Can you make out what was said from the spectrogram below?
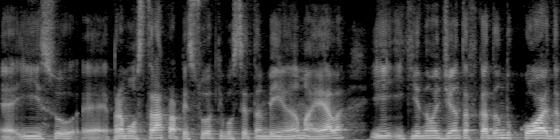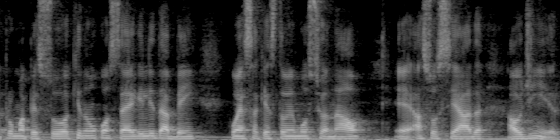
É, e isso é para mostrar para a pessoa que você também ama ela e, e que não adianta ficar dando corda para uma pessoa que não consegue lidar bem com essa questão emocional é, associada ao dinheiro.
